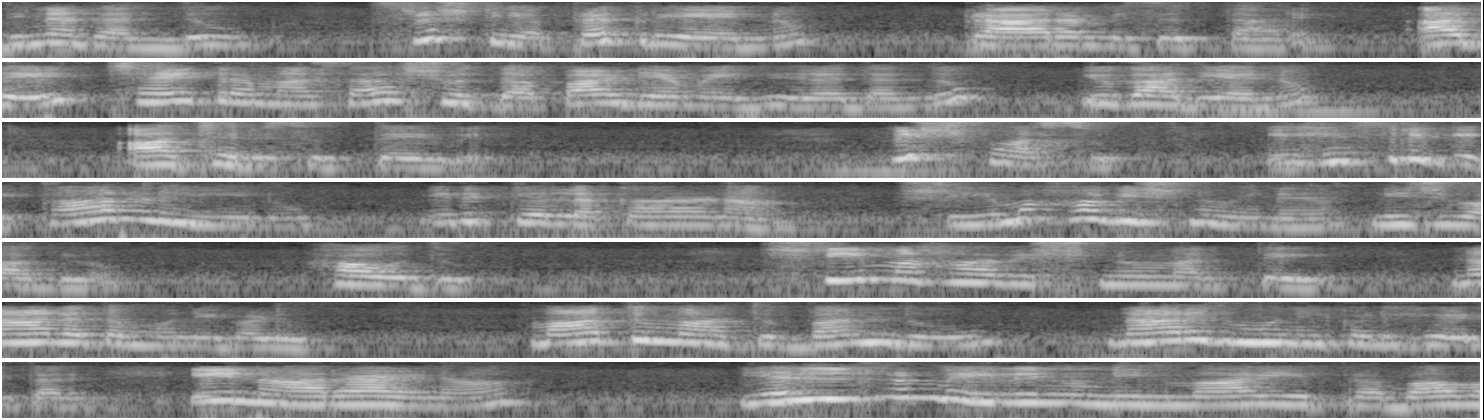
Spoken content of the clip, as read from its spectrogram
ದಿನದಂದು ಸೃಷ್ಟಿಯ ಪ್ರಕ್ರಿಯೆಯನ್ನು ಪ್ರಾರಂಭಿಸುತ್ತಾರೆ. ಅದೇ ಚೈತ್ರ ಮಾಸ ಶುದ್ಧ ಪಾಡ್ಯಮಯ ದಿನದಂದು ಯುಗಾದಿಯನ್ನು ಆಚರಿಸುತ್ತೇವೆ. ವಿಶ್ವಾಸು, ಈ ಹೆಸರಿಗೆ ಕಾರಣ ಏನು? ಇದಕ್ಕೆಲ್ಲ ಕಾರಣ ಶ್ರೀ ಮಹಾವಿಷ್ಣುವಿನ ನಿಜವಾಗ್ಲು. ಹೌದು, ಶ್ರೀ ಮಹಾವಿಷ್ಣು ಮತ್ತೆ ನಾರದ ಮುನಿಗಳು. ಮಾತು ಮಾತು ಬಂದು ನಾರದ ಮುನಿಗಳು ಹೇಳ್ತಾರೆ, ಏ ನಾರಾಯಣ ಎಲ್ಲರ ಮೇಲೇನು ನಿನ್ ಮಾಯೆ ಪ್ರಭಾವ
